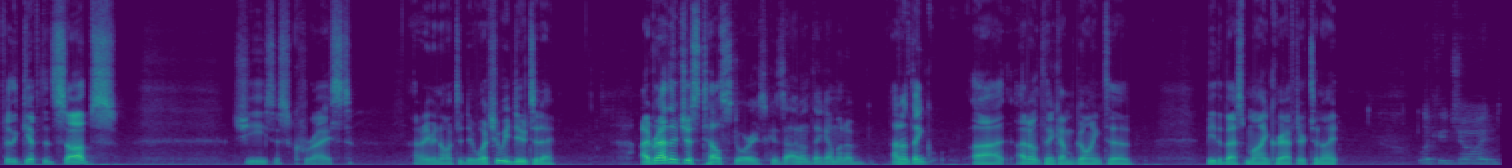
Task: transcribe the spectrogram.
for the gifted subs. Jesus Christ. I don't even know what to do. What should we do today? I'd rather just tell stories because I don't think I'm gonna. I don't think. Uh, I don't think I'm going to be the best Minecrafter tonight. Look who joined.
